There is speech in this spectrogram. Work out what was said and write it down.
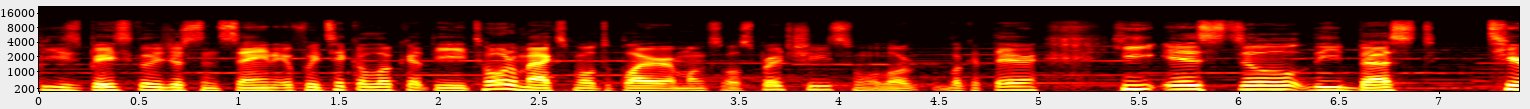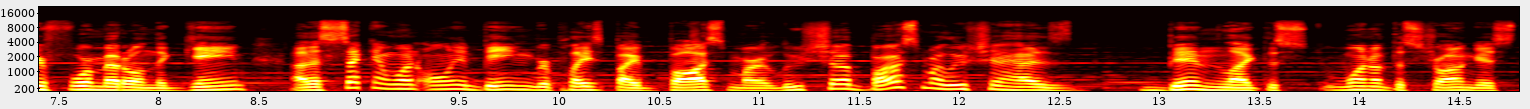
he's basically just insane. If we take a look at the total max multiplier amongst all spreadsheets, and we'll look at there, he is still the best tier 4 medal in the game. Uh, the second one only being replaced by Boss Marluxia. Boss Marluxia has been like this one of the strongest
